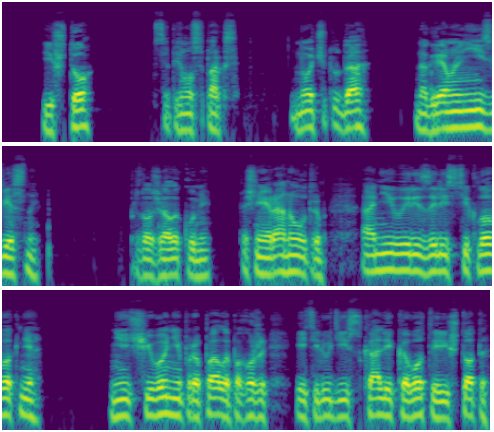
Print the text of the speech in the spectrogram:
— И что? — встрепенулся Паркс. — Ночью туда нагрянули неизвестные. Продолжала Куми точнее, рано утром, они вырезали стекло в окне. Ничего не пропало, похоже, эти люди искали кого-то или что-то.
